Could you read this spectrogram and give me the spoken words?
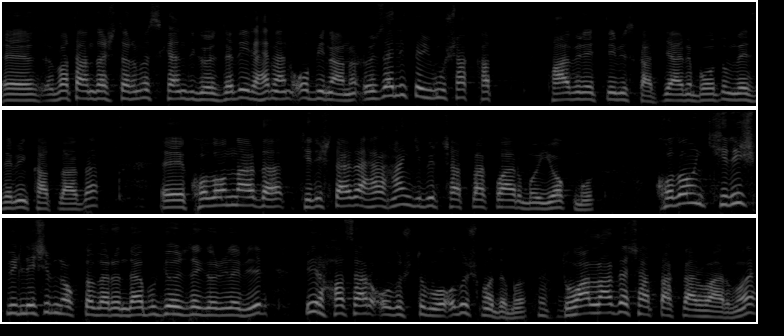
e, vatandaşlarımız kendi gözleriyle hemen o binanın özellikle yumuşak kat tabir ettiğimiz kat yani bodrum ve zemin katlarda e, kolonlarda, kirişlerde herhangi bir çatlak var mı yok mu? Kolon kiriş birleşim noktalarında bu gözle görülebilir bir hasar oluştu mu, oluşmadı mı? Duvarlarda çatlaklar var mı?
